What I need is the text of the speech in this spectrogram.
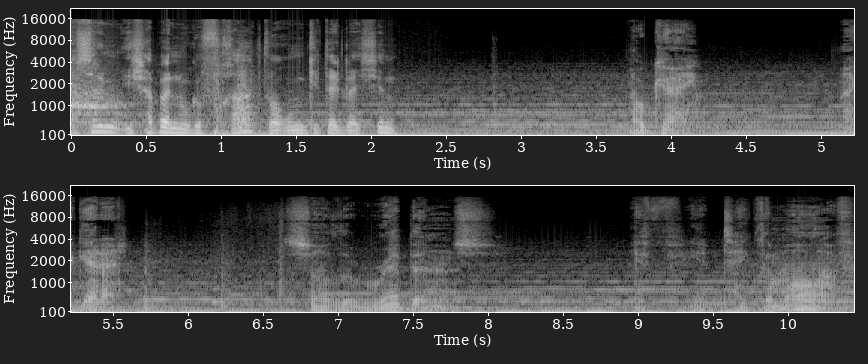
Außerdem, ich habe ja nur gefragt, warum geht der gleich hin? Okay. I get it. So the ribbons. If you take them off.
